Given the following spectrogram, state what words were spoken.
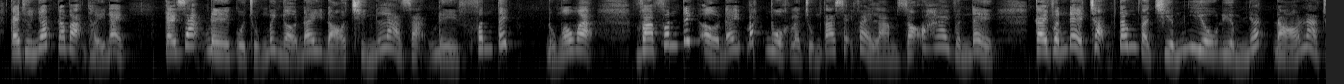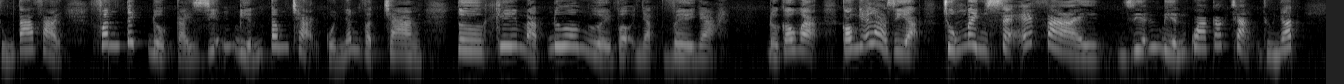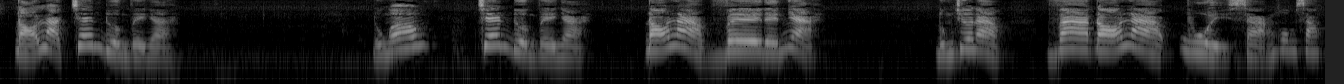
Cái thứ nhất các bạn thấy này, cái dạng đề của chúng mình ở đây đó chính là dạng đề phân tích Đúng không ạ? Và phân tích ở đây bắt buộc là chúng ta sẽ phải làm rõ hai vấn đề. Cái vấn đề trọng tâm và chiếm nhiều điểm nhất đó là chúng ta phải phân tích được cái diễn biến tâm trạng của nhân vật chàng từ khi mà đưa người vợ nhặt về nhà. Được không ạ? Có nghĩa là gì ạ? Chúng mình sẽ phải diễn biến qua các trạng thứ nhất Đó là trên đường về nhà Đúng không? Trên đường về nhà Đó là về đến nhà Đúng chưa nào? Và đó là buổi sáng hôm sau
